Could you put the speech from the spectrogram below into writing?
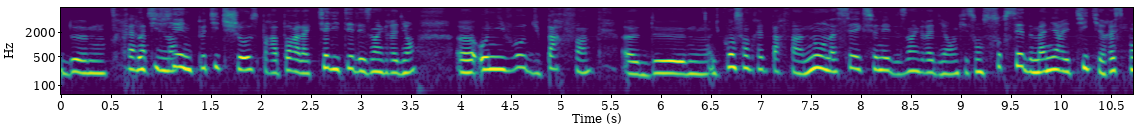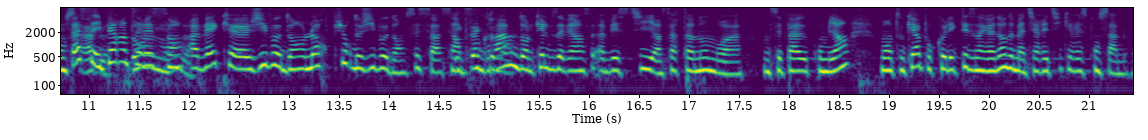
de notifier une petite chose par rapport à la qualité des ingrédients euh, au niveau du parfum, euh, de, du concentré de parfum. Nous, on a sélectionné des ingrédients qui sont sourcés de manière éthique et Ça, responsable. c'est hyper intéressant avec euh, Givaudan, l'or pur de Givaudan, c'est ça. C'est un Exactement. programme dans lequel vous avez in- investi un certain nombre, euh, on ne sait pas combien, mais en tout cas pour collecter des ingrédients de matière éthique et responsable.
